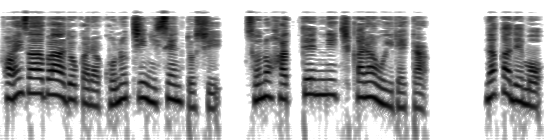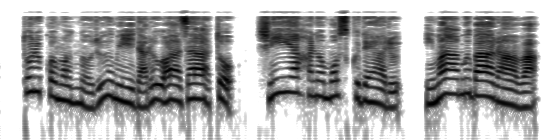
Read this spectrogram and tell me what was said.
ファイザーバードからこの地に遷都し、その発展に力を入れた。中でも、トルコ門のルーミー・ダルワーザーとシーア派のモスクであるイマーム・バーラーは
